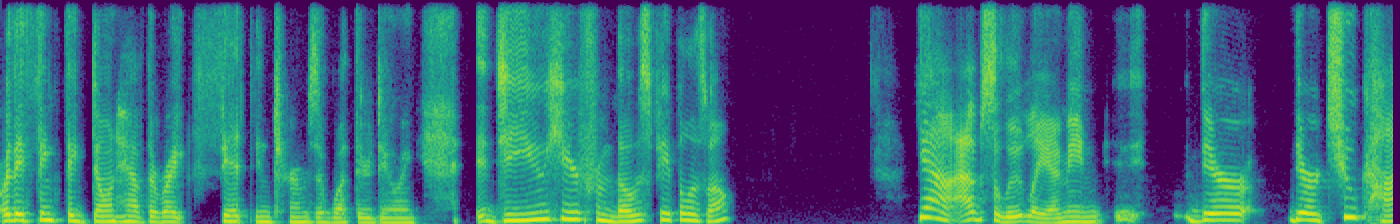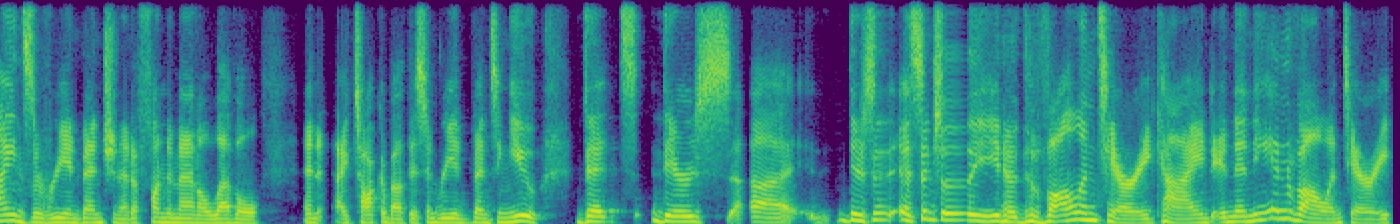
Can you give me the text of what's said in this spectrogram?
or they think they don't have the right fit in terms of what they're doing. Eh, do you hear from those people as well? Yeah, absolutely. I mean, eh, there there are two kinds of reinvention at a fundamental level and i talk about this in reinventing you that there's uh, there's essentially you know the voluntary kind and then the involuntary.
